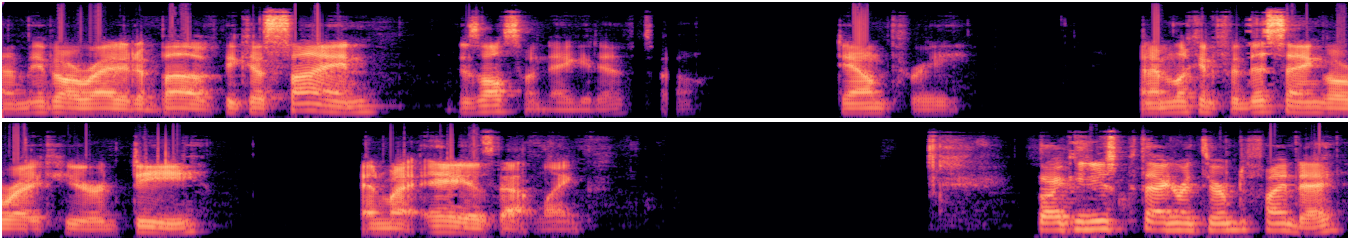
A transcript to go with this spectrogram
Uh, maybe I'll write it above because sine is also negative, so down 3. And I'm looking for this angle right here, D, and my A is that length. So I can use Pythagorean theorem to find A.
